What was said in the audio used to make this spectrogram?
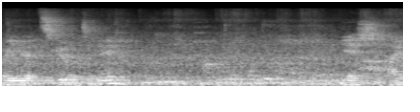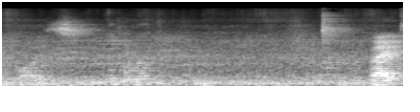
Were you at school today? Yes, I was. Right.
